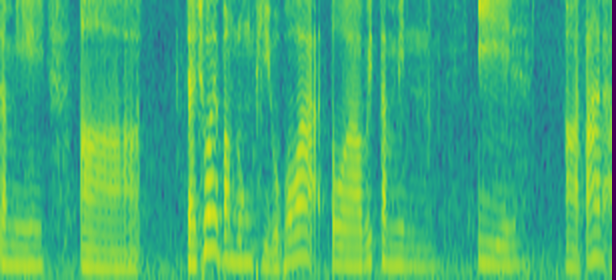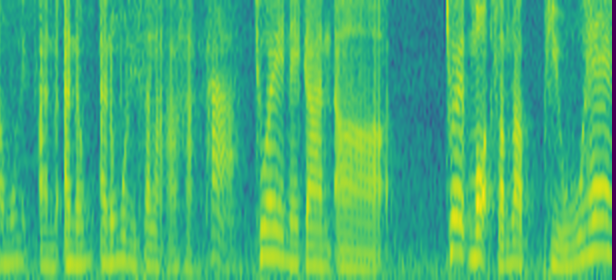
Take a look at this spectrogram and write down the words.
จะมีเอ่อจะช่วยบำรุงผิว เพราะว่าตัววิตามินอ e, ี ต้านอนุมูลอนุอนุอนุมูลอิสระค่ะค่ะช่วยในการเอ่อช่วยเหมาะสำหรับผิวแห้ง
